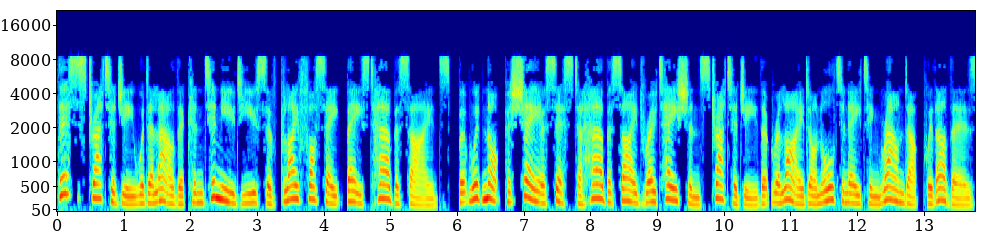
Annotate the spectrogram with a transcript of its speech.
This strategy would allow the continued use of glyphosate-based herbicides, but would not per se assist a herbicide rotation strategy that relied on alternating Roundup with others.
